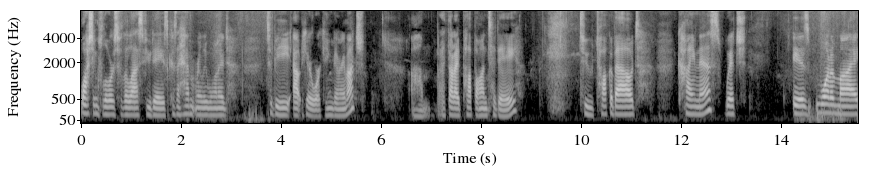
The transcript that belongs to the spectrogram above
washing floors for the last few days because I haven't really wanted to be out here working very much. Um, but I thought I'd pop on today to talk about kindness, which is one of my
